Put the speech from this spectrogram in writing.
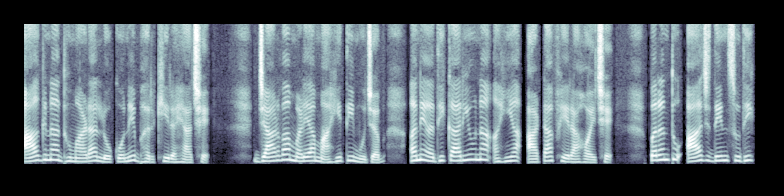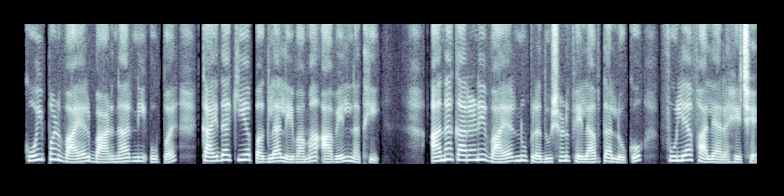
આગના ધુમાડા લોકોને ભરખી રહ્યા છે. જાણવા મળ્યા માહિતી મુજબ અને અધિકારીઓના અહીંયા આટા ફેરા હોય છે. પરંતુ આજ દિન સુધી કોઈ પણ વાયર બાળનારની ઉપર કાયદાકીય પગલાં લેવામાં આવેલ નથી. આના કારણે વાયરનું પ્રદૂષણ ફેલાવતા લોકો ફૂલ્યા ફાલ્યા રહે છે.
